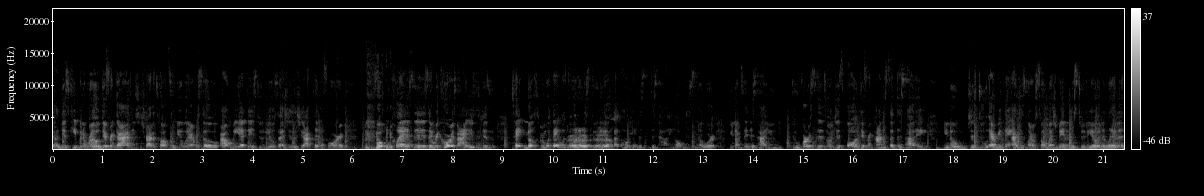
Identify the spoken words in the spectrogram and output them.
uh, just keeping it real. Different guys used to try to talk to me or whatever. So I would be at their studio sessions and shit. I couldn't afford vocal classes and records. I used to just take notes from what they was doing in the studio. Like, okay, this this how he hold this note, or you know what I'm saying, this how you do verses, or just all different kind of stuff. That's how they, you know, just do everything. I just learned so much being in the studio in Atlanta,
